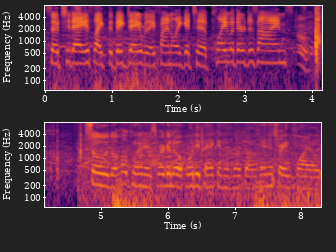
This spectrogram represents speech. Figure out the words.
So today is like the big day where they finally get to play with their designs. Oh. So the whole plan is we're gonna hold it back and then let go and it's fly out.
